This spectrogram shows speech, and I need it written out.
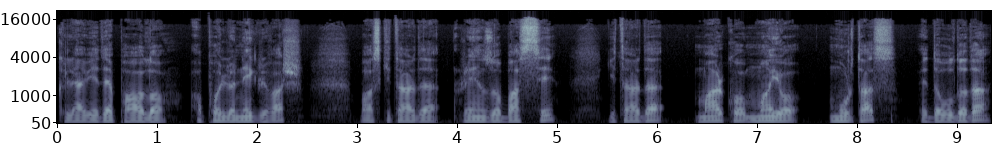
Klavyede Paolo Apollo Negri var. Bas gitarda Renzo Bassi. Gitarda Marco Mayo Murtas. Ve davulda da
